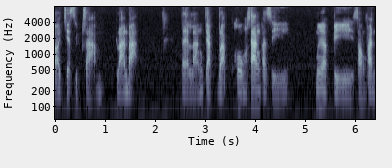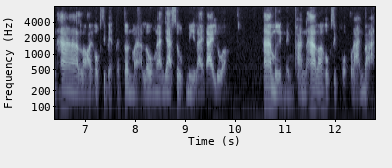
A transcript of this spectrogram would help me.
5,173 ล้านบาท แต่หลังจากปรับโครงสร้างภาษีเมื่อปี 2561 เป็นต้นมา โรงงานยาสูบมีรายได้รวม 51,566 ล้านบาท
